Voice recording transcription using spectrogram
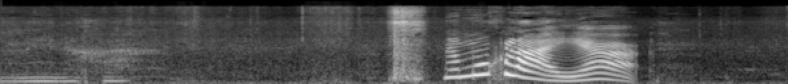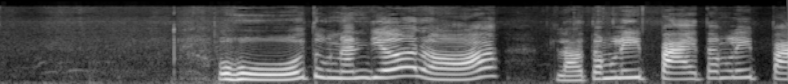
มนี่นะคะ น้ำมูกไหลอะ โอ้โห ตรงนั้นเยอะเหรอ เราต้องรีบไปต้องรีบไป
